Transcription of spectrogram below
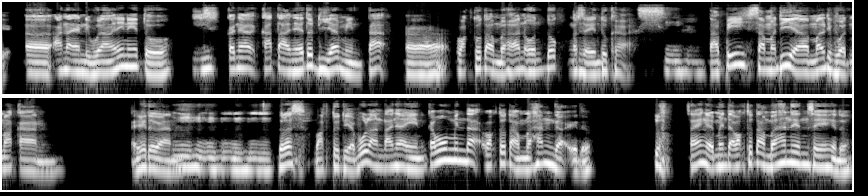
eh, anak yang dipulangin ini tuh Hmm. katanya itu dia minta eh, waktu tambahan untuk ngerjain tugas. Hmm. Tapi sama dia malah dibuat makan. Kayak gitu kan. Hmm, hmm, hmm, hmm. Terus waktu dia pulang tanyain, "Kamu minta waktu tambahan nggak?" gitu. Loh, saya nggak minta waktu tambahan sih gitu.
